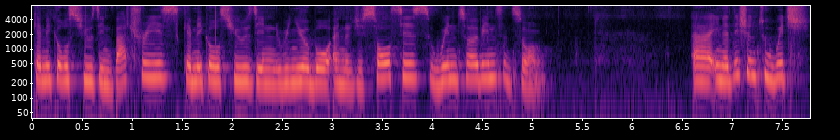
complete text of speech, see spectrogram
chemicals used in batteries, chemicals used in renewable energy sources, wind turbines, and so on. Uh, in addition to which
